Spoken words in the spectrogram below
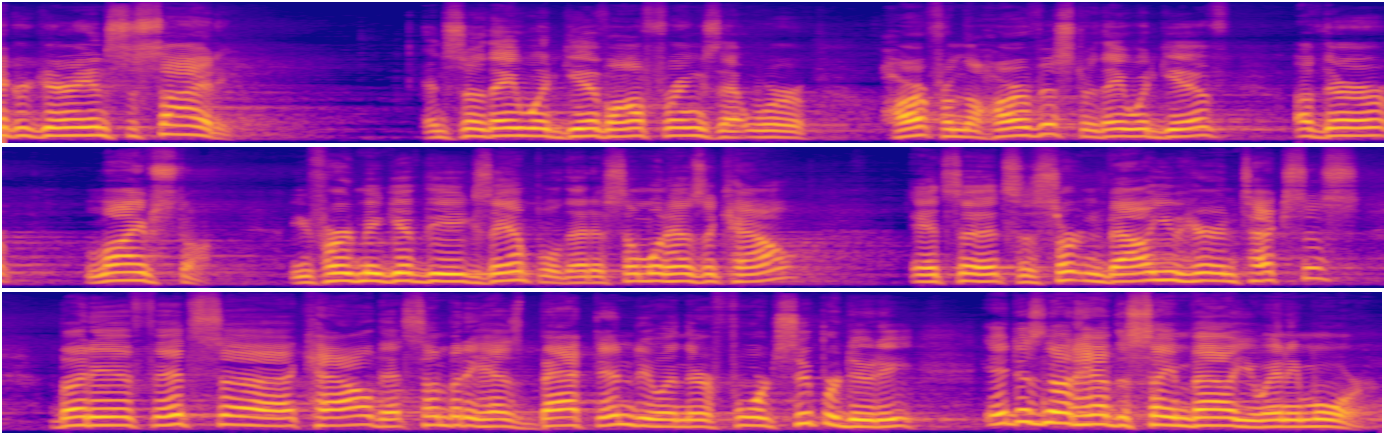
agrarian society. And so they would give offerings that were from the harvest, or they would give of their livestock. You've heard me give the example that if someone has a cow, it's a, it's a certain value here in Texas, but if it's a cow that somebody has backed into in their Ford Super Duty, it does not have the same value anymore.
